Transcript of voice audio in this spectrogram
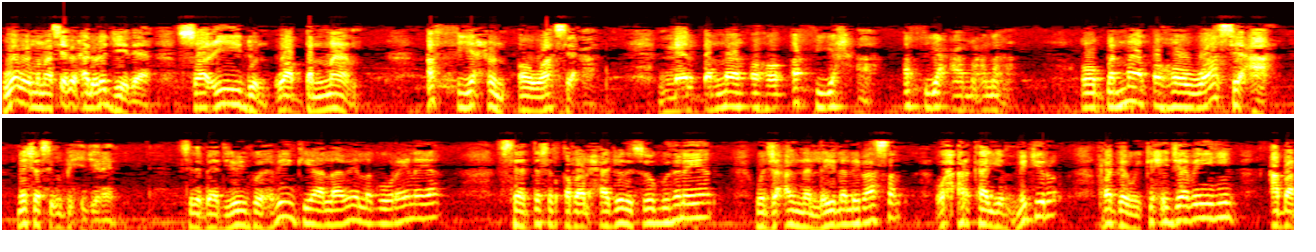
Waawa manaasicda waxaa loola jeedaa saciidun waa bannaan afyaxun oo waasica. Meel bannaan ahoo afyax ah afyaca macnaha. Oo bannaan ahoo waasica meeshaasay u bixi jireen. Sida baadiyooyinkooda habeenkii allaabee la guuraynayaa saa darteed qadaal xaajooday soo gudanayaan wajacalna leyla libaasan wax arkaya ma jiro ragga way ka xijaaban yihiin cabar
